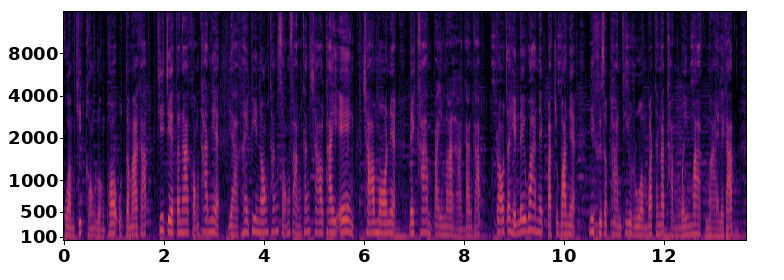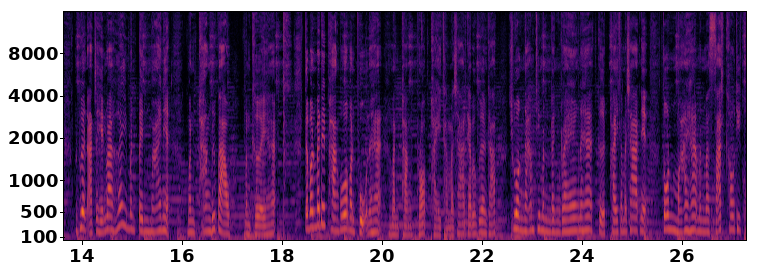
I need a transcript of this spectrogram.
ความคิดของหลวงพ่ออุตมะครับ ที่เจตนาของท่านเนี่ยอยากให้พี่น้องทั้งสองฝั่งทั้งชาวไทยเอง ชาวมอญเนี่ยได้ข้ามไปมาหากันครับ เราจะเห็นได้ว่าในปัจจุบันเนี่ยนี่คือสะพานที่รวมวัฒนธรรมไว้มากมายเลยครับ เพื่อนๆอาจจะเห็นว่าเฮ้ยมันเป็นไม้เนี่ยมันพังหรือเปล่ามันเคยฮะ แต่มันไม่ได้พังเพราะว่ามันผุนะฮะ มันพังเพราะภัยธรรมชาติครับเพื่อนๆครับ ช่วงน้ำที่มันแรงๆนะฮะ เกิดภัยธรรมชาติเนี่ย ต้นไม้ฮะมันมาซัดเข้าที่โค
